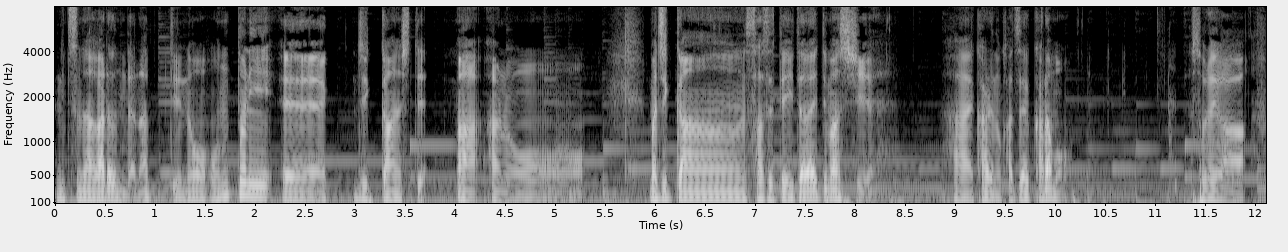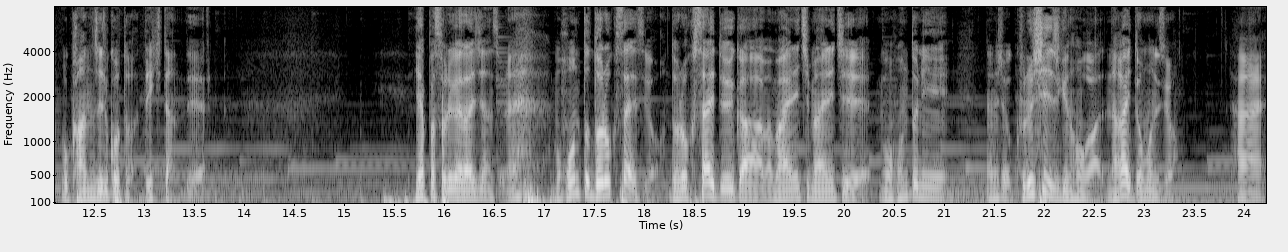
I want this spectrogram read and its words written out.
につながるんだなっていうのを本当に、えー、実感して、まあ、あのー、まあ、実感させていただいてますし、はい、彼の活躍からも、それが、を感じることができたんで、やっぱそれが大事なんですよね。もうほんと泥臭いですよ。泥臭いというか、まあ、毎日毎日、もう本当に、何でしょう、苦しい時期の方が長いと思うんですよ。はい。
